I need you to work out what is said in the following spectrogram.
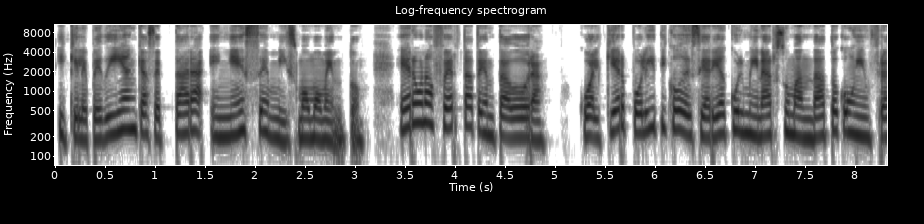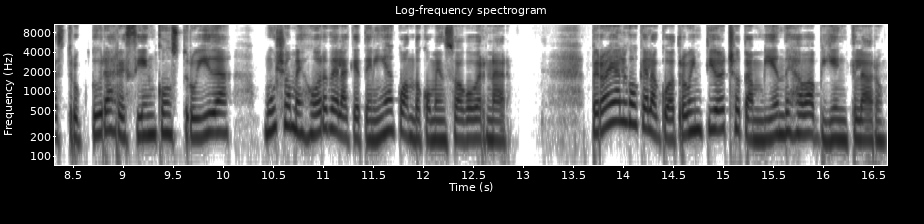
y que le pedían que aceptara en ese mismo momento. Era una oferta tentadora. Cualquier político desearía culminar su mandato con infraestructura recién construida, mucho mejor de la que tenía cuando comenzó a gobernar. Pero hay algo que la 428 también dejaba bien claro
